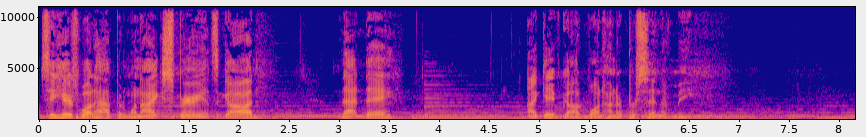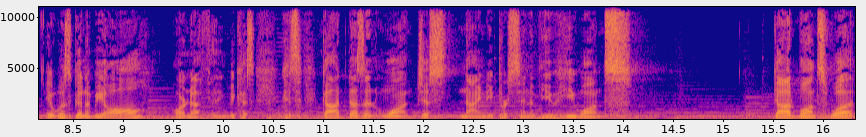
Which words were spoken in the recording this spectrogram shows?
See, here's what happened. When I experienced God that day, I gave God 100% of me. It was going to be all or nothing because because God doesn't want just 90% of you. He wants God wants what?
